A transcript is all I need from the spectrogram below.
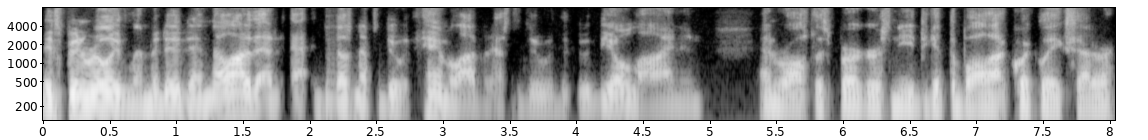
it's been really limited, and a lot of that uh, doesn't have to do with him. A lot of it has to do with the, with the O line and and Roethlisberger's need to get the ball out quickly, et cetera.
